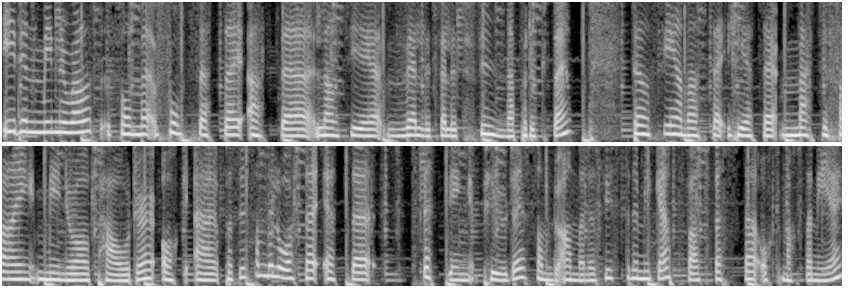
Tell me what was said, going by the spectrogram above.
Eden Minerals som fortsätter att eh, lansera väldigt, väldigt fina produkter. Den senaste heter Mattifying Mineral Powder och är precis som det låter ett eh, settingpuder som du använder sist i din makeup för att fästa och matta ner.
